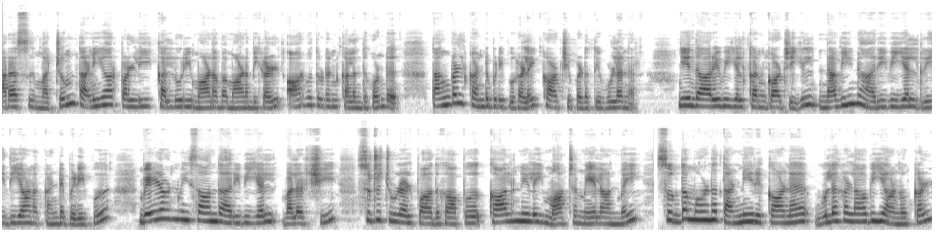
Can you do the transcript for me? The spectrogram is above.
அரசு மற்றும் தனியார் பள்ளி கல்லூரி மாணவ மாணவிகள் ஆர்வத்துடன் கலந்து கொண்டு தங்கள் கண்டுபிடிப்புகளை காட்சிப்படுத்தியுள்ளனர். இந்த அறிவியல் கண்காட்சியில் நவீன அறிவியல் ரீதியான கண்டுபிடிப்பு வேளாண்மை சார்ந்த அறிவியல் வளர்ச்சி சுற்றுச்சூழல் பாதுகாப்பு காலநிலை மாற்ற மேலாண்மை சுத்தமான தண்ணீருக்கான உலகளாவிய அணுக்கள்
